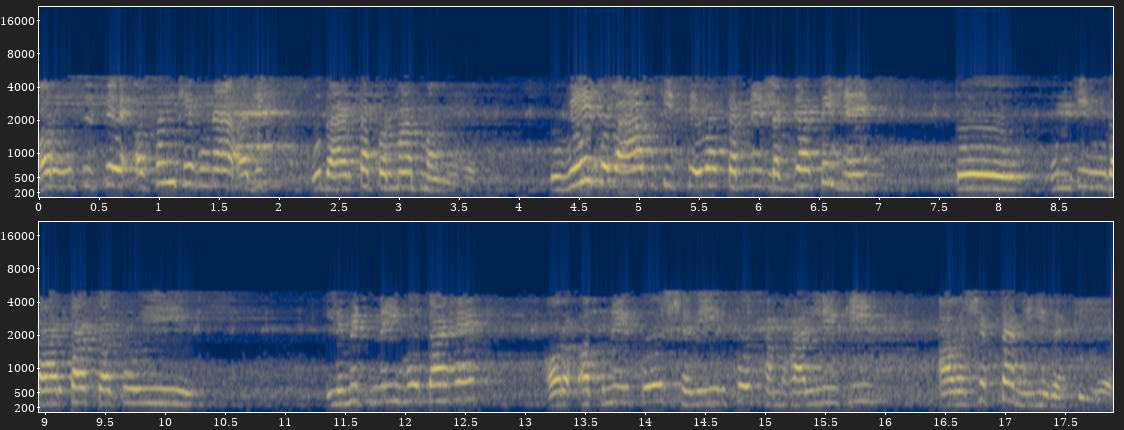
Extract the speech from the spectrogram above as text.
और उससे असंख्य गुना अधिक उदारता परमात्मा में है। तो वे जब आपकी सेवा करने लग जाते हैं तो उनकी उदारता का कोई लिमिट नहीं होता है और अपने को, शरीर को संभालने की आवश्यकता नहीं रहती है।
